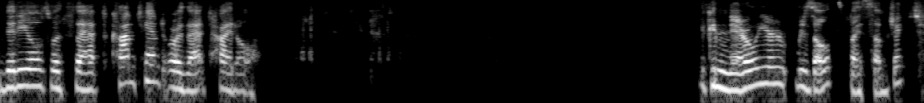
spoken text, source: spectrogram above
videos with that content or that title. You can narrow your results by subject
